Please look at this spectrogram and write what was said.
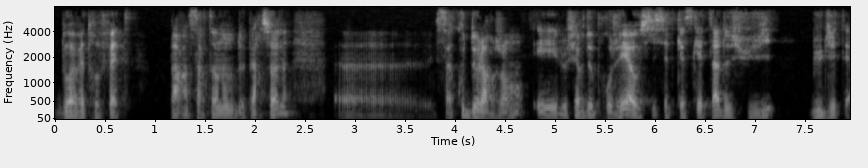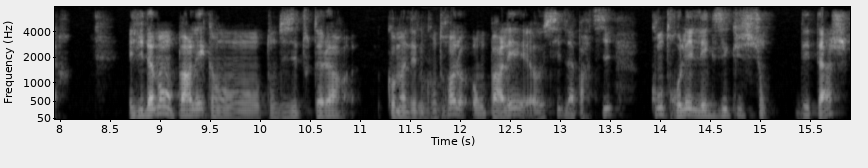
doivent être faites par un certain nombre de personnes, euh, ça coûte de l'argent et le chef de projet a aussi cette casquette-là de suivi budgétaire. Évidemment, on parlait quand on disait tout à l'heure command and control, on parlait aussi de la partie contrôler l'exécution des tâches.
